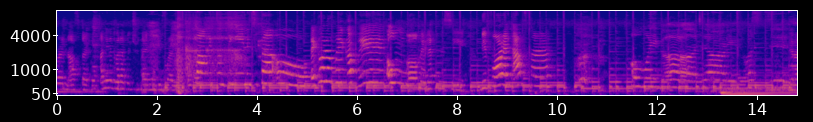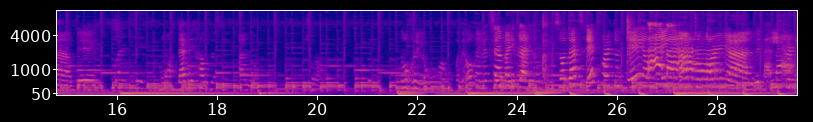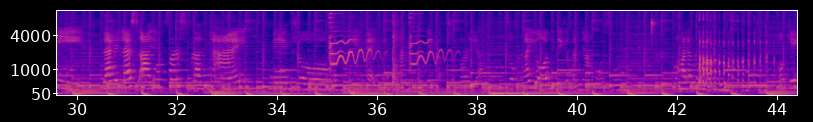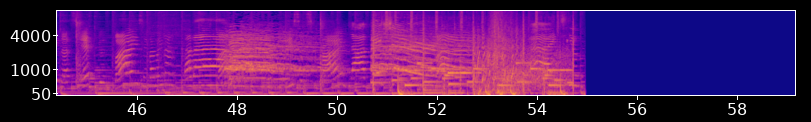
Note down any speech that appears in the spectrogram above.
before and after ko. Kanina diba nag-picture tayo ng before and after? Bakit ang tinginin sa tao? Ikaw lang makeup eh! Oh, Okay, let me see. Before and after. oh my God. Daddy, what's this? Grabe. What's this? Daddy, how does it, ano, itsura ko? Okay lang mukha mo pati. Okay, let's say bye. Daddy. So, that's vlog niya ay medyo madilim. Kaya inulit ko ang makeup tutorial. So, ngayon, hindi-makeupan niya ako. So, mukha lang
